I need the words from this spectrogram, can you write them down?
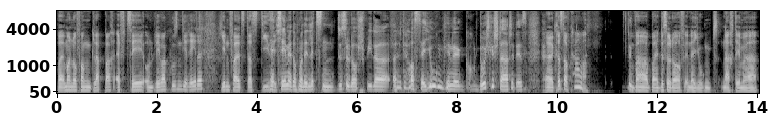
war immer nur von Gladbach, FC und Leverkusen die Rede. Jedenfalls, dass die sich... Erzähl mir doch mal den letzten Düsseldorf-Spieler, äh, der aus der Jugend hin durchgestartet ist. Äh, Christoph Kramer war bei Düsseldorf in der Jugend, nachdem er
